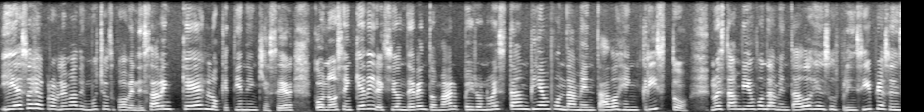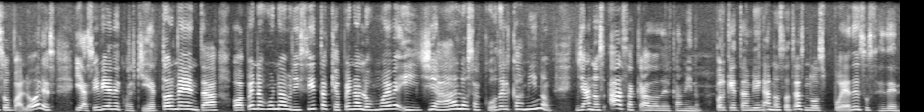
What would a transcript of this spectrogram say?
Y eso es el problema de muchos jóvenes. Saben qué es lo que tienen que hacer, conocen qué dirección deben tomar, pero no están bien fundamentados en Cristo, no están bien fundamentados en sus principios, en sus valores. Y así viene cualquier tormenta o apenas una brisita que apenas los mueve y ya los sacó del camino, ya nos ha sacado del camino porque también a nosotras nos puede suceder.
